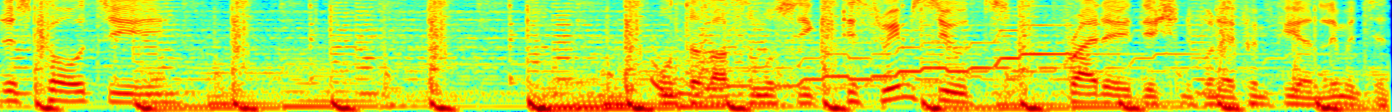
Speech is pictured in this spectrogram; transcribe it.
Hiatus Coyote, Unterwassermusik, die Swimsuit Friday Edition von FM4 Unlimited.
